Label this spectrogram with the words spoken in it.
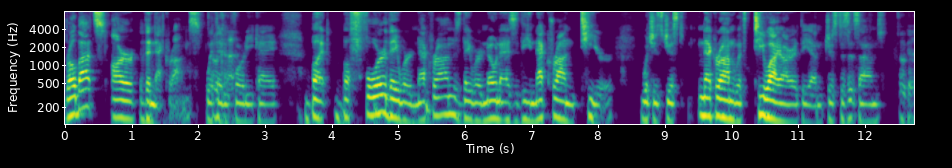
robots are the Necrons within Okay. 40k, but before they were Necrons, they were known as the Necron tier, which is just Necron with TYR at the end, just as it sounds. Okay.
